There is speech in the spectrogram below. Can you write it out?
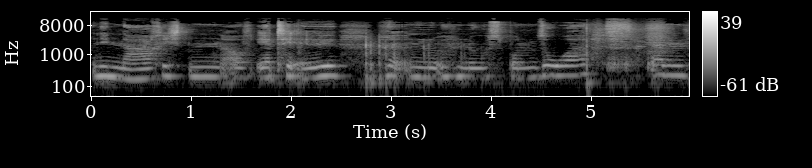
in den Nachrichten auf RTL, no, Sponsor, ähm,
